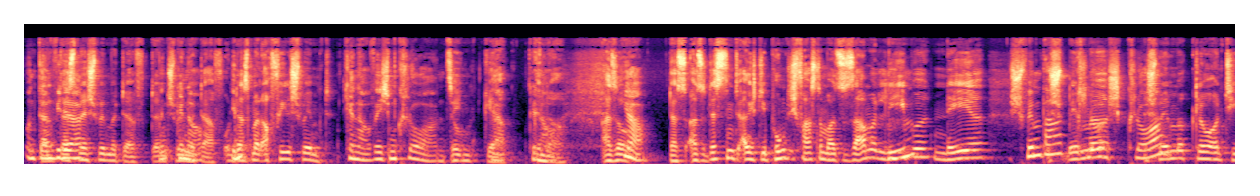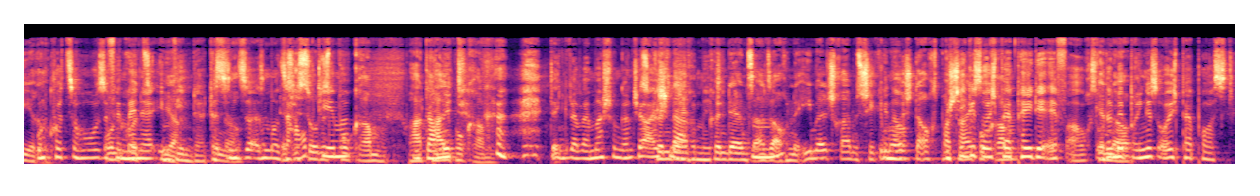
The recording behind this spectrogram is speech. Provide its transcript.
Und dann dass, wieder. Dass man schwimmen darf, dann genau. darf. Und Im, dass man auch viel schwimmt. Genau, welchem Chlor und so. ja, ja genau. genau. Also. Ja. Das, also das sind eigentlich die Punkte, ich fasse nochmal zusammen. Mhm. Liebe, mhm. Nähe, Schwimmbad, Schwimme, Chlor, Schwimme, Chlor und Tiere. Und kurze Hose und für kurz, Männer im ja, Winter. Das genau. Genau. unser, ist unser es Hauptthema. Ist so Programm, Parteiprogramm. Ich denke, da werden wir schon ganz schön Eischlare mit. Könnt ihr uns also mhm. auch eine E-Mail schreiben, schicken genau. wir euch da auch das Parteiprogramm. Ich schicke es euch per PDF auch, genau. oder wir bringen es euch per Post.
